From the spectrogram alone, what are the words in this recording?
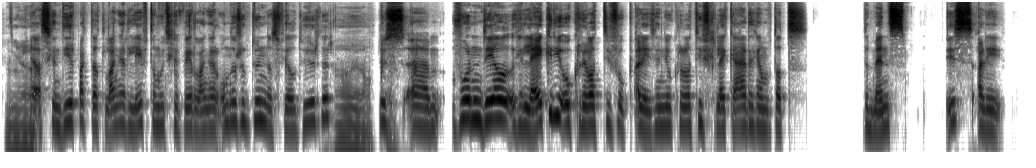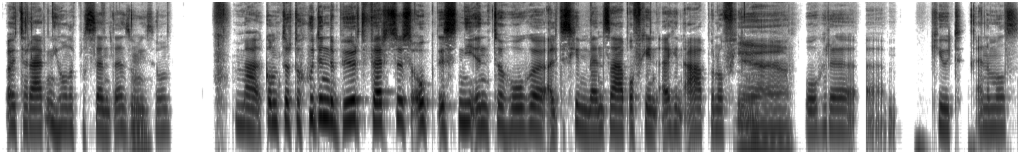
Ja. Ja. als je een dier pakt dat langer leeft, dan moet je veel langer onderzoek doen. Dat is veel duurder. Ah, ja. Dus ehm, voor een deel gelijken die ook relatief... Ook, allee, zijn die ook relatief gelijkaardig aan wat dat de mens is. Allee, uiteraard niet 100%, hè, sowieso. Maar komt er toch goed in de buurt versus ook het is niet in te hoge... allee, het is geen mensaap of geen, eh, geen apen of geen hogere ehm, cute animals.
